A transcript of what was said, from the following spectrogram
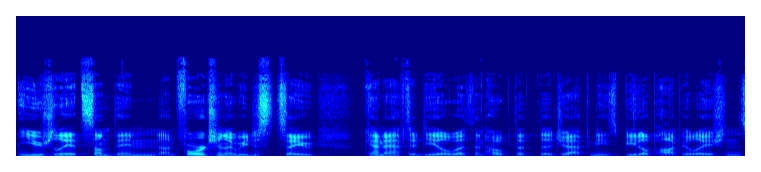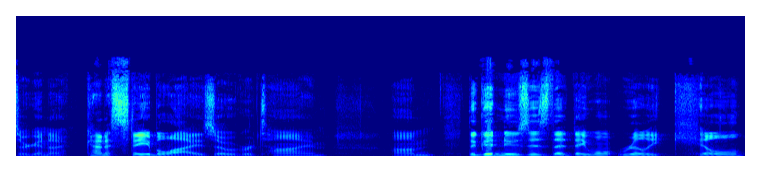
usually it's something, unfortunately, we just say we kind of have to deal with and hope that the Japanese beetle populations are going to kind of stabilize over time. Um, the good news is that they won't really kill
